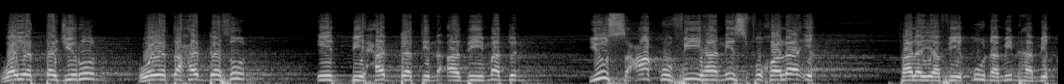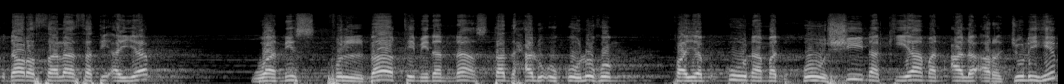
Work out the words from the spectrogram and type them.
ويتجرون ويتحدثون إذ بحدة أذيمة يصعق فيها نصف خلائق فلا يفيقون منها مقدار ثلاثة أيام ونصف الباقي من الناس تدحل أكولهم fayabkuna madhushina qiyaman ala arjulihim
